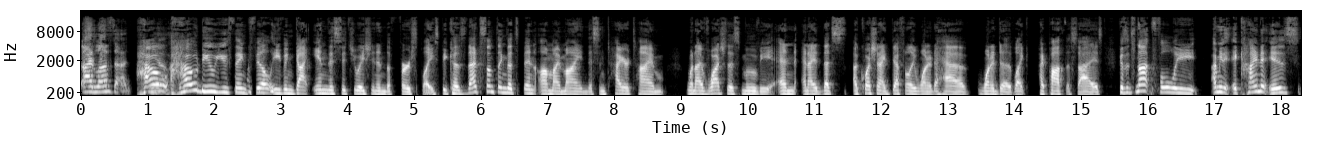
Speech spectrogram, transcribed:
I love that. how Yeah. how do you think Phil even got in this situation in the first place? Because that's something that's been on my mind this entire time when I've watched this movie, and and I that's a question I definitely wanted to have wanted to like hypothesize because it's not fully. I mean, it kind of is.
